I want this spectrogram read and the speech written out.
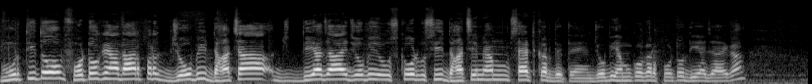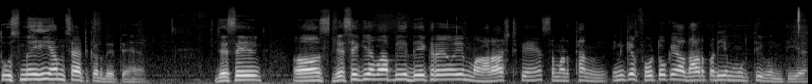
मूर्ति तो फ़ोटो के आधार पर जो भी ढांचा दिया जाए जो भी उसको उसी ढांचे में हम सेट कर देते हैं। जो भी हमको अगर फ़ोटो दिया जाएगा तो उसमें ही हम सेट कर देते हैं। जैसे जैसे कि अब आप ये देख रहे हो ये महाराष्ट्र के हैं समर्थन। इनके फ़ोटो के आधार पर ये मूर्ति बनती है।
